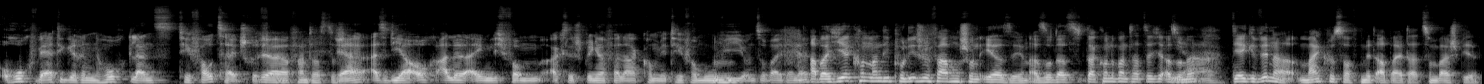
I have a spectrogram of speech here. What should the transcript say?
hochwertigeren Hochglanz-TV-Zeitschriften. ja, ja, fantastisch. Ja, also die ja auch alle eigentlich vom Axel Springer Verlag kommen, mit TV Movie und so weiter. Ne? Mhm. Aber hier konnte man die politische Färbung schon eher sehen. Also das, da konnte man tatsächlich, also ne, Ja. der Gewinner, Microsoft-Mitarbeiter zum Beispiel.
